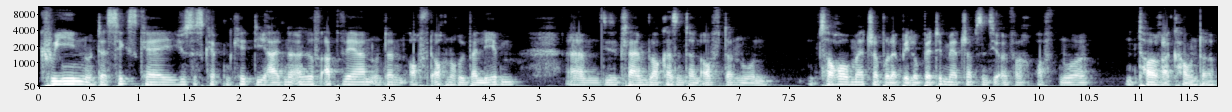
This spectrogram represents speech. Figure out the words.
Queen und der 6K Uses Captain Kid, die halt einen Angriff abwehren und dann oft auch noch überleben. Ähm, diese kleinen Blocker sind dann oft dann nur ein Zorro-Matchup oder Belobette-Matchup, sind sie einfach oft nur ein teurer Counter.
